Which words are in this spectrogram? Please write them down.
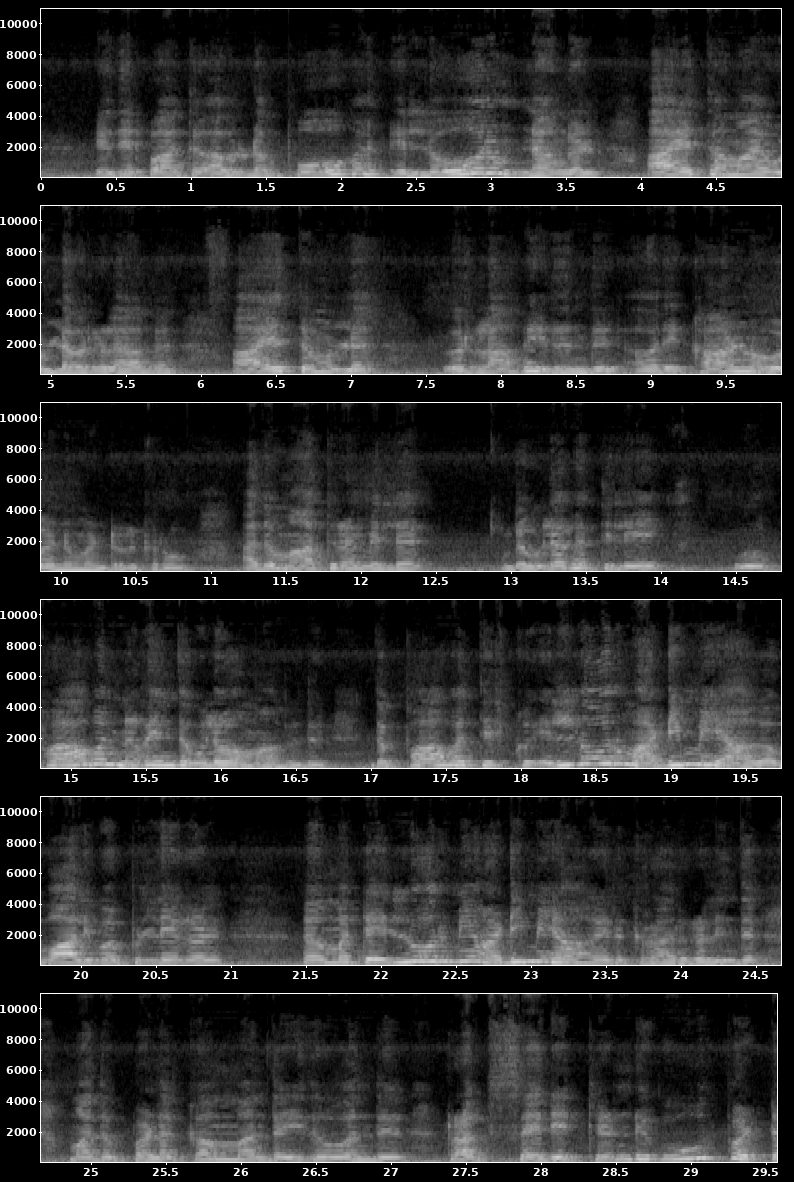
எதிர்பார்த்து அவருடன் போக எல்லோரும் நாங்கள் ஆயத்தமாய் உள்ளவர்களாக ஆயத்தமுள்ளவர்களாக இருந்து அவரை காண வேண்டும் என்றிருக்கிறோம் அது மாத்திரமில்லை. இந்த உலகத்திலே பாவம் நிறைந்த உலகமாகுது. இந்த பாவத்திற்கு எல்லோரும் அடிமையாக வாலிப பிள்ளைகள் மற்ற எல்லோருமே அடிமையாக இருக்கிறார்கள். இந்த மது பழக்கம் அந்த இது வந்து ட்ரக்ஸ் எடிட் ரெண்டு ஊர்பட்ட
